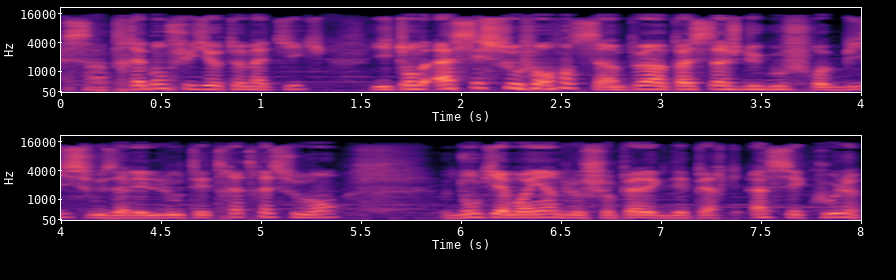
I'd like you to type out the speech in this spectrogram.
c'est un très bon fusil automatique. Il tombe assez souvent, c'est un peu un passage du gouffre bis, vous allez le looter très très souvent, donc il y a moyen de le choper avec des perks assez cool.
